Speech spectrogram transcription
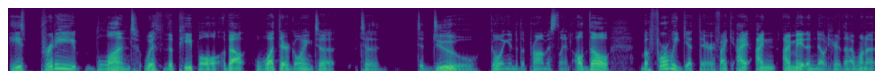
he's pretty blunt with the people about what they're going to to to do going into the promised land. Although before we get there, if I I I, I made a note here that I want to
